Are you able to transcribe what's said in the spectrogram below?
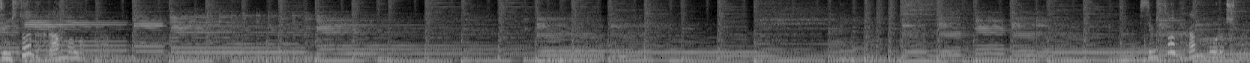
Сімсот грам молока. Сімсот грам борошна.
